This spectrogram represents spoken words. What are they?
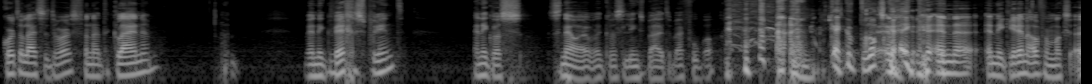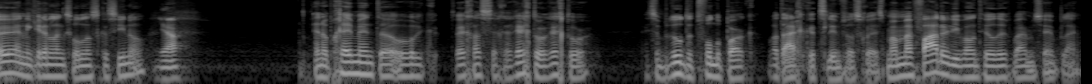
Korte Leidse Dwars, vanuit de kleine, ben ik weggesprint. En ik was snel, hè, want ik was linksbuiten bij voetbal. Kijk hem trots kijken. en, eh, en ik ren over Max Eu en ik ren langs Hollands Casino. Ja. En op een gegeven moment eh, hoor ik twee gasten zeggen, rechtdoor, rechtdoor. En ze bedoelde het Vondelpark, wat eigenlijk het slimst was geweest. Maar mijn vader die woont heel dicht bij Museumplein.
